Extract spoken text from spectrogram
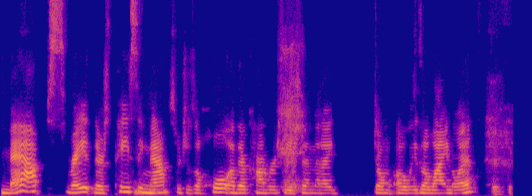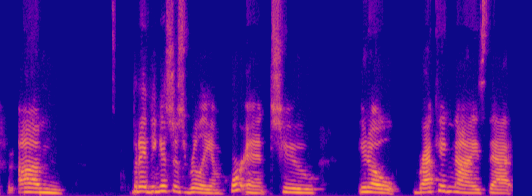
maps right? There's pacing maps which is a whole other conversation that i don't always align with. Um but i think it's just really important to you know recognize that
